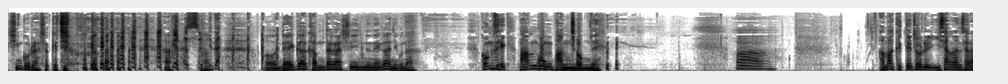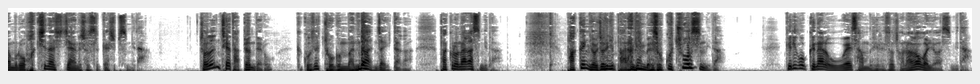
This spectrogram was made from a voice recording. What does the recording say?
신고를 하셨겠죠. 그렇습니다. 어, 내가 감당할 수 있는 애가 아니구나. 검색, 방공, 방첩. 음, 네. 아. 아마 그때 저를 이상한 사람으로 확신하시지 않으셨을까 싶습니다. 저는 제 답변대로 그곳에 조금만 더 앉아 있다가 밖으로 나갔습니다. 밖은 여전히 바람이 매섭고 추웠습니다. 그리고 그날 오후에 사무실에서 전화가 걸려왔습니다.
